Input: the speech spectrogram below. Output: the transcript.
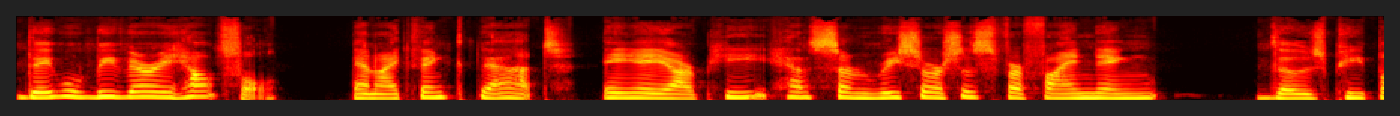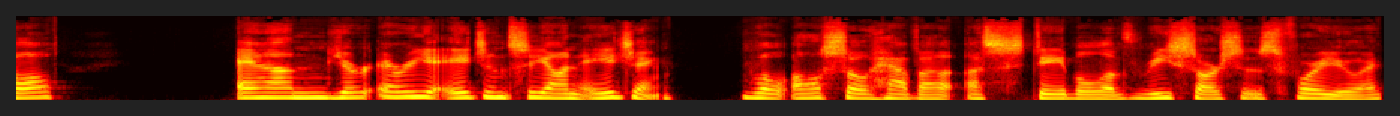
they will be very helpful. And I think that AARP has some resources for finding those people. And your area agency on aging will also have a, a stable of resources for you. I,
